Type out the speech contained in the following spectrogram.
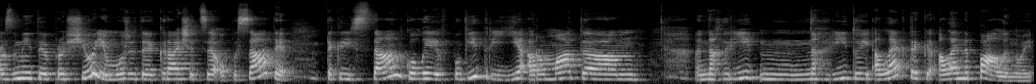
розумієте про що і можете краще це описати, такий стан, коли в повітрі є аромат. Нагрі... нагрітої електрики, але не паленої.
